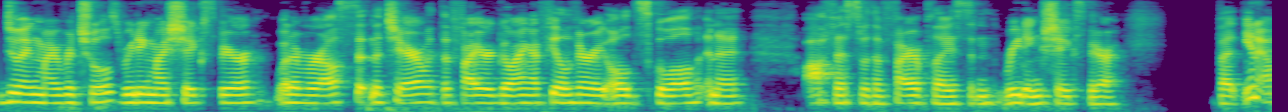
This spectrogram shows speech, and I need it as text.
doing my rituals, reading my Shakespeare, whatever else, sit in the chair with the fire going. I feel very old school in a office with a fireplace and reading Shakespeare. But, you know,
